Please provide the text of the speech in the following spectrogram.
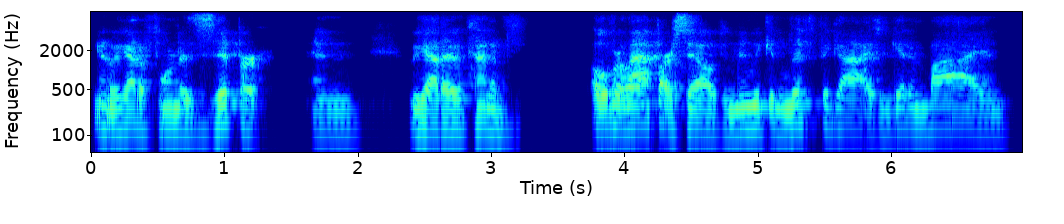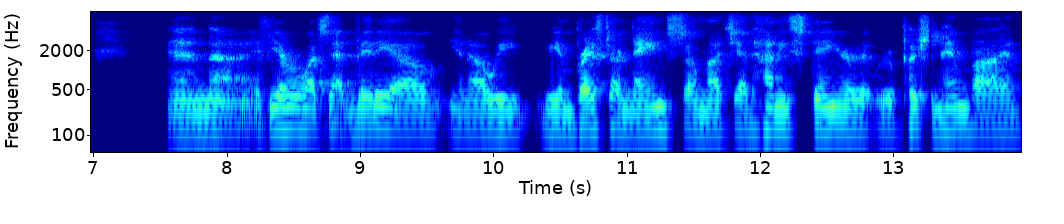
"You know, we got to form a zipper, and we got to kind of overlap ourselves, and then we can lift the guys and get them by." And and uh, if you ever watch that video, you know, we we embraced our names so much. You had Honey Stinger that we were pushing him by, and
